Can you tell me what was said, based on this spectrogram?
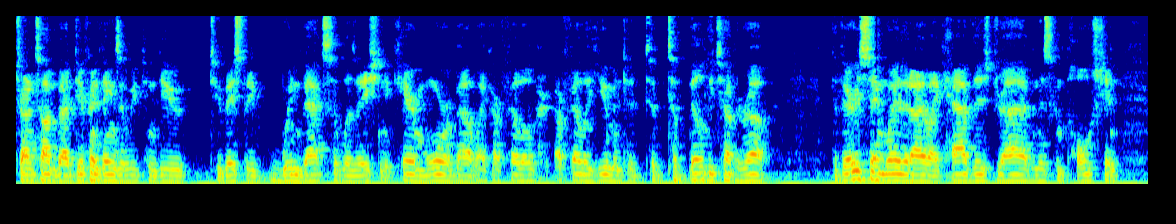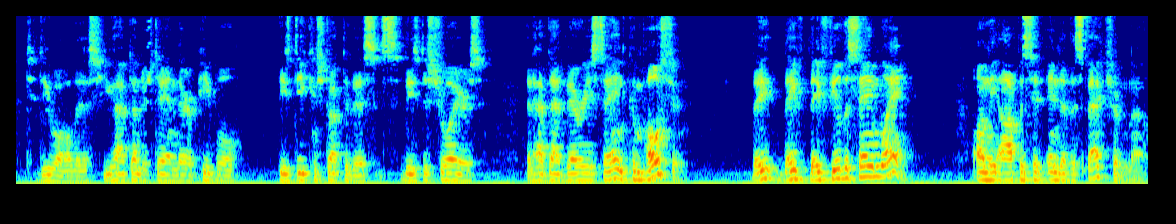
trying to talk about different things that we can do to basically win back civilization, to care more about like our fellow our fellow human, to, to, to build each other up. The very same way that I like have this drive and this compulsion to do all this, you have to understand there are people, these deconstructivists, these destroyers, that have that very same compulsion. They they they feel the same way on the opposite end of the spectrum though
